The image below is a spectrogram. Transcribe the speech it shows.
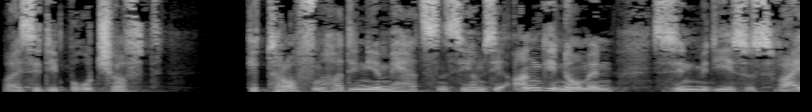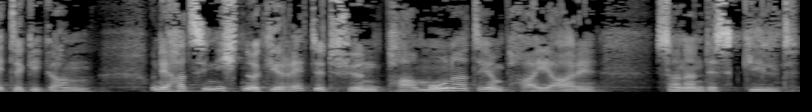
Weil sie die Botschaft getroffen hat in ihrem Herzen. Sie haben sie angenommen. Sie sind mit Jesus weitergegangen. Und er hat sie nicht nur gerettet für ein paar Monate, ein paar Jahre, sondern das gilt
